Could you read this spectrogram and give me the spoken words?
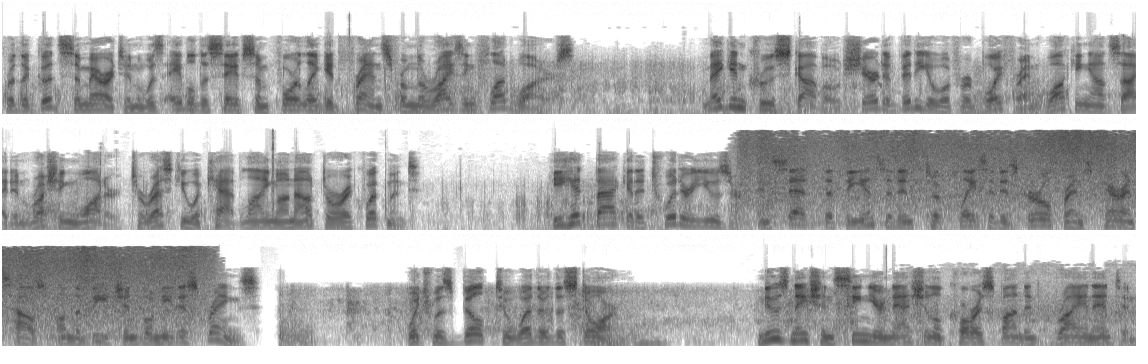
for the Good Samaritan was able to save some four-legged friends from the rising floodwaters. Megan Cruz Scavo shared a video of her boyfriend walking outside in rushing water to rescue a cat lying on outdoor equipment. He hit back at a Twitter user and said that the incident took place at his girlfriend's parents' house on the beach in Bonita Springs, which was built to weather the storm. NewsNation senior national correspondent Brian Entin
